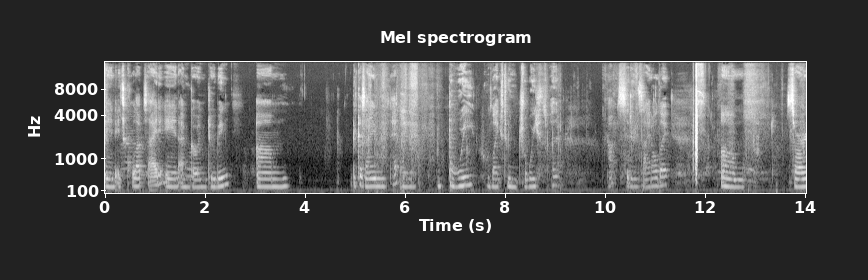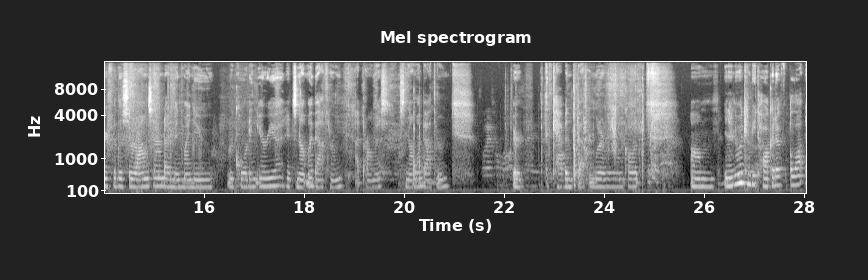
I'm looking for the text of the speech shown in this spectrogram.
and it's cold outside, and I'm going tubing. Um, because I'm a boy who likes to enjoy this weather, not sit inside all day. Um, sorry for the surround sound. I'm in my new recording area. It's not my bathroom. I promise. It's not my bathroom. Or the cabin bathroom, whatever you want to call it. Um, and I know I can be talkative a lot,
